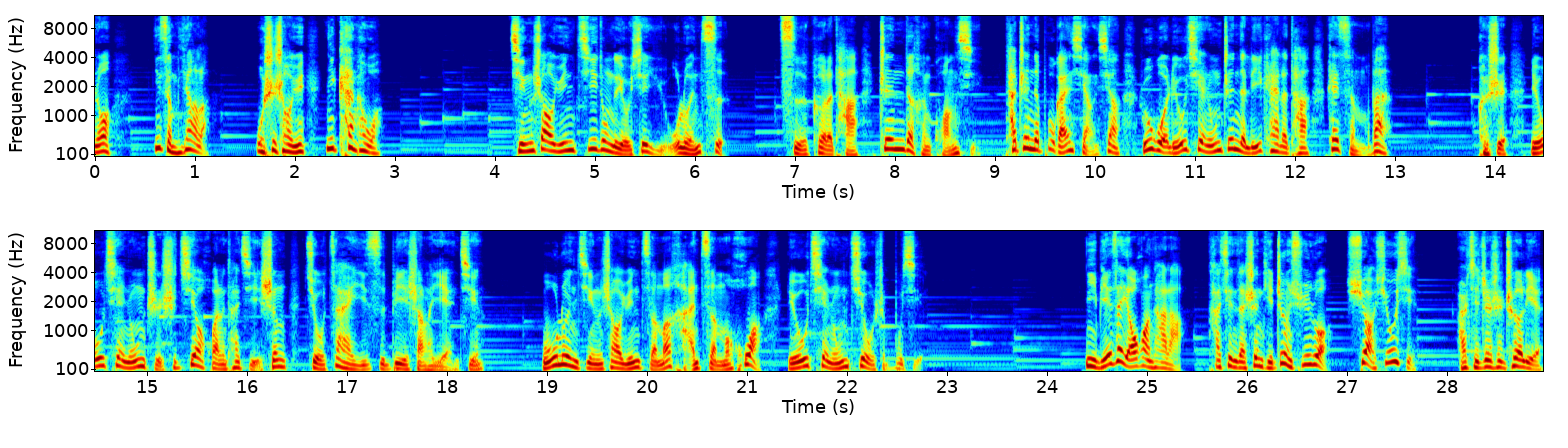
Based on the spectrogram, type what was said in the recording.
蓉，你怎么样了？我是少云，你看看我。景少云激动的有些语无伦次，此刻的他真的很狂喜，他真的不敢想象，如果刘倩蓉真的离开了他，该怎么办。可是刘倩蓉只是叫唤了他几声，就再一次闭上了眼睛。无论景少云怎么喊怎么晃，刘倩蓉就是不醒。你别再摇晃他了，他现在身体正虚弱，需要休息，而且这是车里。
